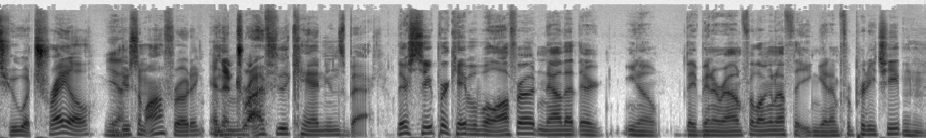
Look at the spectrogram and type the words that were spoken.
to a trail, and Yeah. do some off roading, and then Mhm. drive through the canyons back. They're super capable off road now that they're you know they've been around for long enough that you can get them for pretty cheap. Mm-hmm.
